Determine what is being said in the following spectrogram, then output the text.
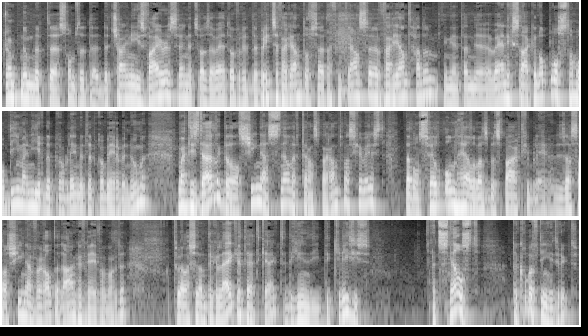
Trump noemde het soms de, de Chinese virus, hè, net zoals wij het over de Britse variant of Zuid-Afrikaanse variant hadden. Ik denk dat dat weinig zaken oplost om op die manier de problemen te proberen benoemen. Maar het is duidelijk dat als China sneller transparant was geweest, dat ons veel onheil was bespaard gebleven. Dus dat zal China voor altijd aangevreven worden. Terwijl als je dan tegelijkertijd kijkt, degene die de crisis het snelst de kop heeft ingedrukt,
